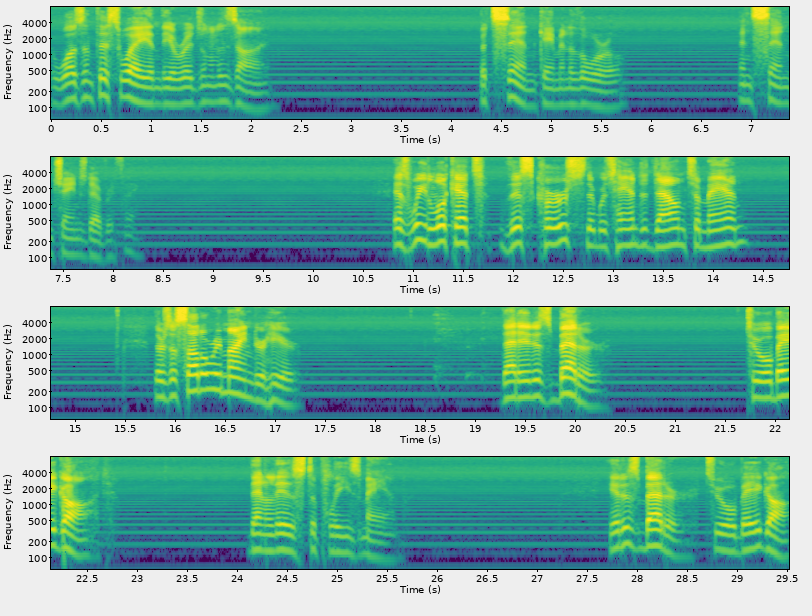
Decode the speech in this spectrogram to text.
It wasn't this way in the original design. But sin came into the world, and sin changed everything. As we look at this curse that was handed down to man, there's a subtle reminder here that it is better to obey God than it is to please man. It is better to obey God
